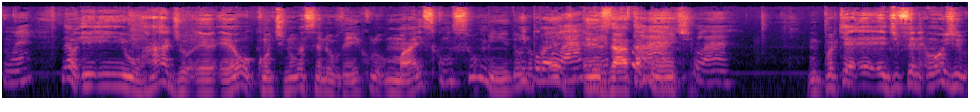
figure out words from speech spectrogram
não é? Não, e, e o rádio é, é, continua sendo o veículo mais consumido E no popular, país. né? Exatamente. Popular, popular. Porque é, é diferente. Hoje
